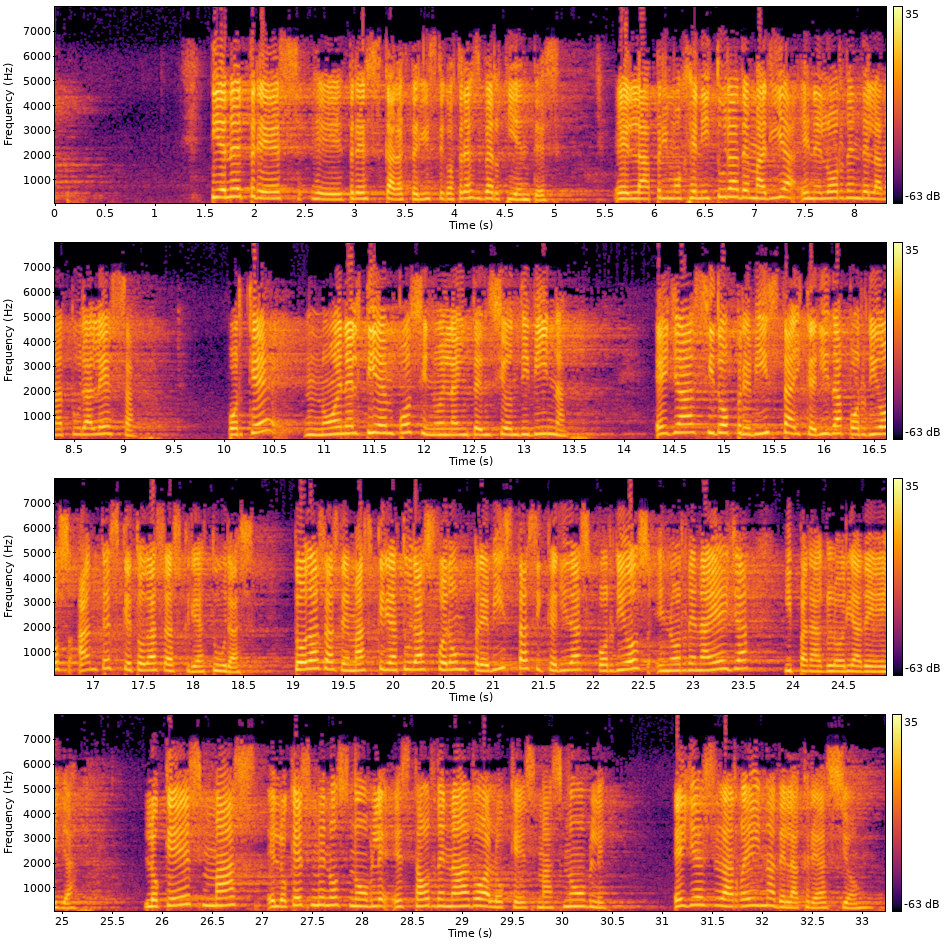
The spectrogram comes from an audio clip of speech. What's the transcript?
tiene tres, eh, tres características, tres vertientes. Eh, la primogenitura de María en el orden de la naturaleza. ¿Por qué? No en el tiempo, sino en la intención divina. Ella ha sido prevista y querida por Dios antes que todas las criaturas. Todas las demás criaturas fueron previstas y queridas por Dios en orden a ella y para gloria de ella. Lo que es más, eh, lo que es menos noble está ordenado a lo que es más noble. Ella es la reina de la creación.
